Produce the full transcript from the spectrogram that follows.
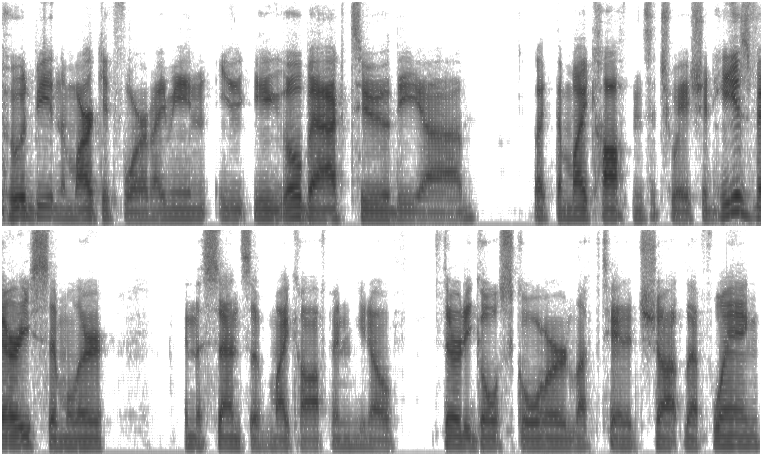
who would be in the market for him? I mean, you, you go back to the uh, like the Mike Hoffman situation. He is very similar in the sense of Mike Hoffman. You know, 30 goal scorer, left-handed shot, left wing.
